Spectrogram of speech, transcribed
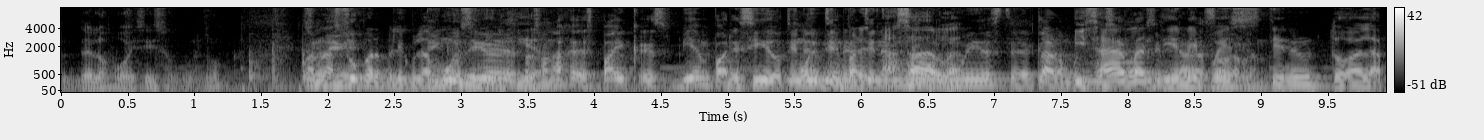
de los Boys hizo, pues, ¿no? Es Bueno, una super película muy bien Inclusive el dirigida. personaje de Spike es bien parecido, tiene, muy bien tiene, pare- tiene a Sutherland. muy, este, claro, muy- y Sutherland tiene pues Sutherland. tiene toda la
